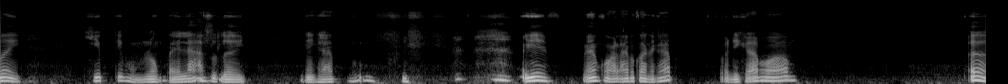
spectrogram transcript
ด้วยคลิปที่ผมลงไปล่าสุดเลยนะครับโอเคงั้นขอลาไปก่อนนะครับสวัสดีครับผมเออ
